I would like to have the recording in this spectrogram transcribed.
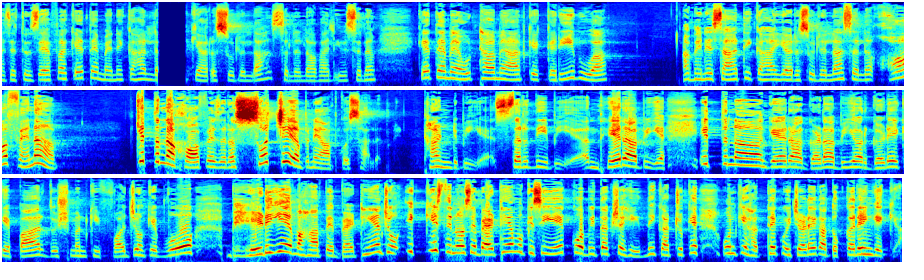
حضرت حضیفہ کہتے ہیں، میں نے کہا، لبیک یا رسول اللہ صلی اللہ علیہ وسلم۔ کہتے ہیں، میں اٹھا، میں آپ کے قریب ہوا۔ اب میں نے ساتھ ہی کہا، یا رسول اللہ صلی اللہ خوف ہے نا کتنا خوف ہے، ذرا سوچے اپنے آپ کو سالت۔ ٹھنڈ بھی ہے، سردی بھی ہے، اندھیرا بھی ہے، اتنا گہرا گڑا بھی ہے اور گڑے کے پار دشمن کی فوجوں کے وہ بھیڑیے وہاں پہ بیٹھے ہیں، جو اکیس دنوں سے بیٹھے ہیں، وہ کسی ایک کو ابھی تک شہید نہیں کر چکے۔ ان کے ہتھے کوئی چڑھے گا تو کریں گے کیا؟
